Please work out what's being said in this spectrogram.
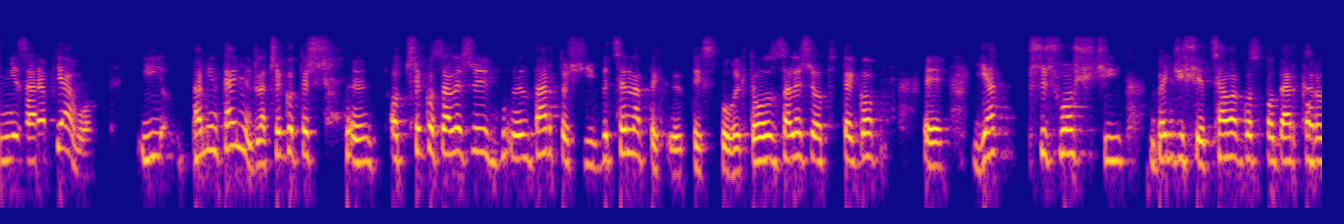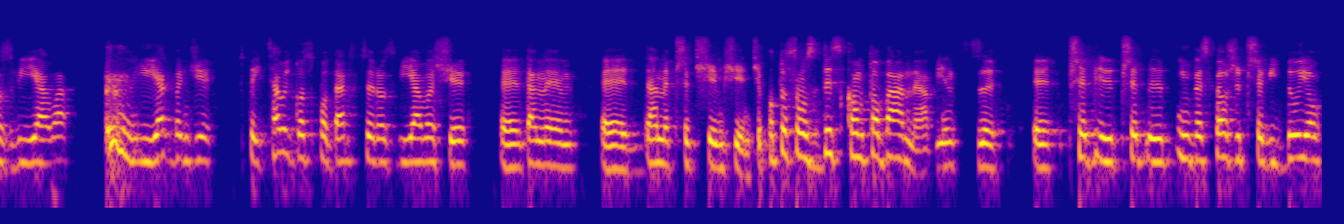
nie zarabiało. I pamiętajmy, dlaczego też, e, od czego zależy wartość i wycena tych, tych spółek. To zależy od tego, e, jak w przyszłości będzie się cała gospodarka rozwijała i jak będzie w tej całej gospodarce rozwijało się e, dane, dane przedsięwzięcie. Bo to są zdyskontowane, a więc inwestorzy przewidują,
